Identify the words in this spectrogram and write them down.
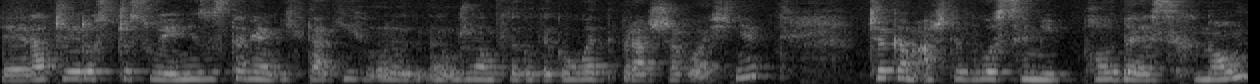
e, raczej rozczesuję, nie zostawiam ich takich, e, używam tego tego wet brusha właśnie. Czekam aż te włosy mi podeschną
